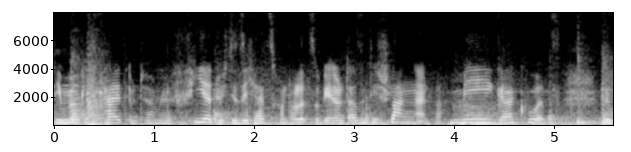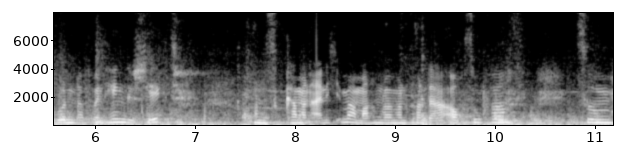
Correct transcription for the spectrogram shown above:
die Möglichkeit, im Terminal 4 durch die Sicherheitskontrolle zu gehen. Und da sind die Schlangen einfach mega kurz. Wir wurden da vorhin hingeschickt. Und das kann man eigentlich immer machen, weil man von da auch super zum,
